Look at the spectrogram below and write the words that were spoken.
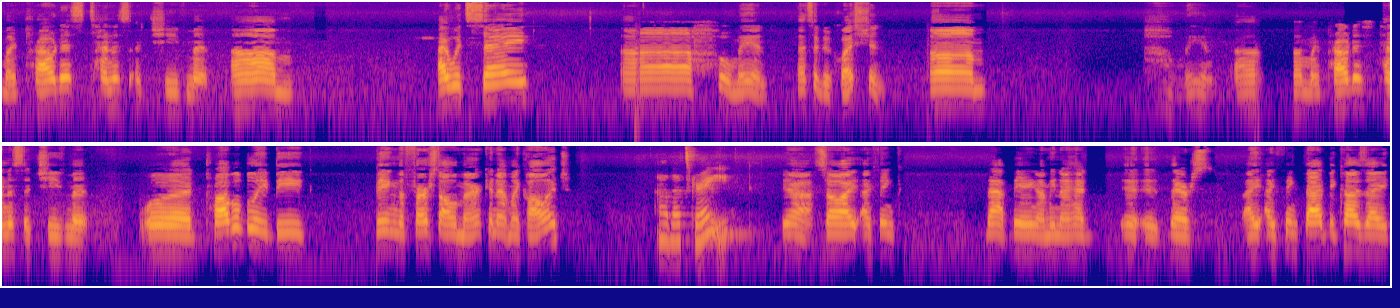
My proudest tennis achievement. Um, I would say, uh, oh man, that's a good question. Um, oh man, uh, uh, my proudest tennis achievement would probably be being the first All American at my college. Oh, that's great. Yeah, so I, I think that being, I mean, I had it, it, there's, I, I think that because I,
